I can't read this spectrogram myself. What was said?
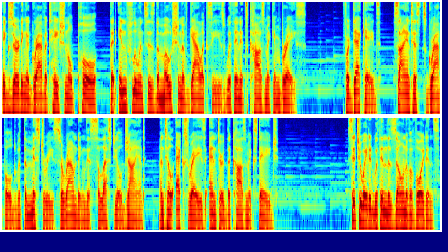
exerting a gravitational pull that influences the motion of galaxies within its cosmic embrace. For decades, scientists grappled with the mysteries surrounding this celestial giant until X-rays entered the cosmic stage. Situated within the zone of avoidance,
